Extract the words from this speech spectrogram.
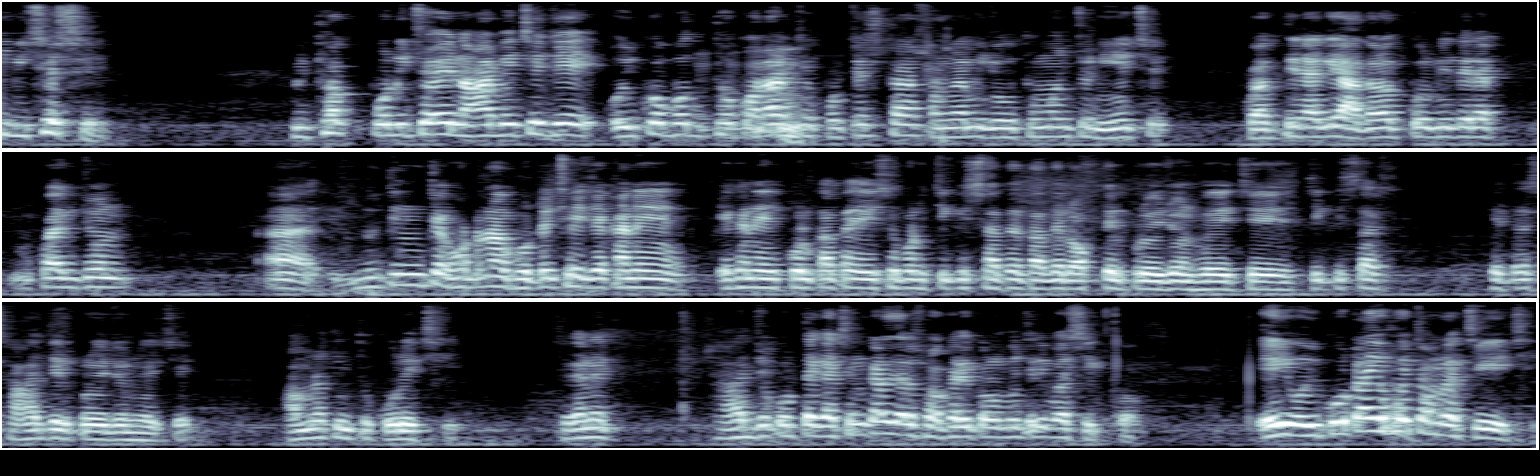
বিশেষে পৃথক পরিচয়ে না বেছে যে ঐক্যবদ্ধ করার যে প্রচেষ্টা সংগ্রামী যৌথ মঞ্চ নিয়েছে কয়েকদিন আগে আদালত কর্মীদের কয়েকজন দু তিনটে ঘটনা ঘটেছে যেখানে, এখানে কলকাতায় এসে পরে চিকিৎসাতে তাদের রক্তের প্রয়োজন হয়েছে, চিকিৎসার ক্ষেত্রে সাহায্যের প্রয়োজন হয়েছে। আমরা কিন্তু করেছি। সেখানে সাহায্য করতে গেছেন কারা? যারা সরকারি কর্মচারী বা শিক্ষক। এই ঐক্যটাই হয়তো আমরা চেয়েছি।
